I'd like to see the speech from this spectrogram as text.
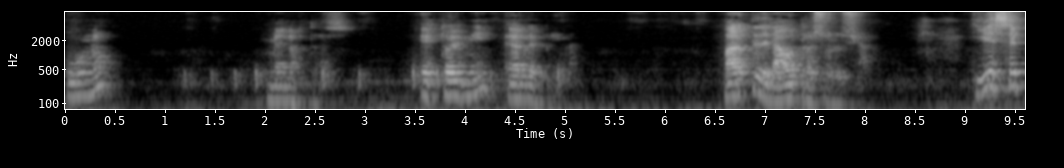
1, menos 3. Esto es mi R'. Parte de la otra solución. Y S'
